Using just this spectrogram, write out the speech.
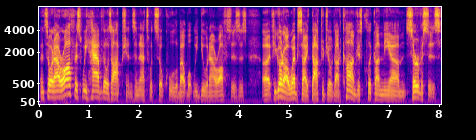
And so at our office, we have those options, and that's what's so cool about what we do in our offices. Is uh, if you go to our website, drjoe.com, just click on the um, services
